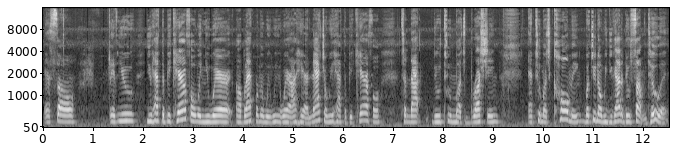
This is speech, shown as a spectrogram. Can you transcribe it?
and so if you you have to be careful when you wear a black woman when we wear our hair natural we have to be careful to not do too much brushing and too much combing but you know we you got to do something to it.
